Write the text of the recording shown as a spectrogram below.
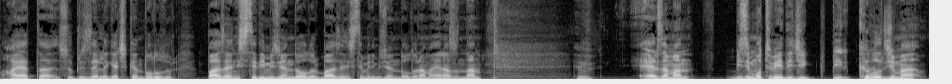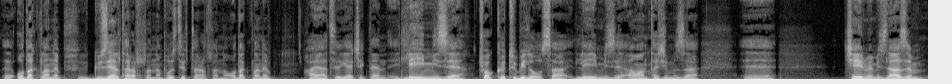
hayat da sürprizlerle gerçekten doludur. Bazen istediğimiz yönde olur, bazen istemediğimiz yönde olur ama en azından her zaman bizi motive edici bir kıvılcıma e, odaklanıp güzel taraflarına, pozitif taraflarına odaklanıp hayatı gerçekten lehimize, çok kötü bile olsa lehimize, avantajımıza e, çevirmemiz lazım.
